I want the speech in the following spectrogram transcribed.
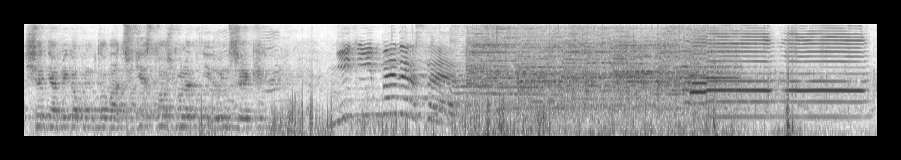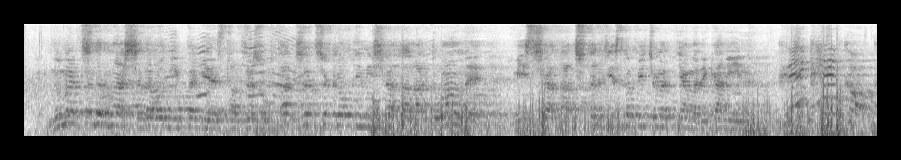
średnia biegopunktowa, 38-letni Duńczyk. Niki Pedersen, Numer 14, zawodnik PGS Rzeszów, także trzykrotny mistrz świata, ale aktualny mistrz świata, 45-letni Amerykanin. Greg Hancock,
